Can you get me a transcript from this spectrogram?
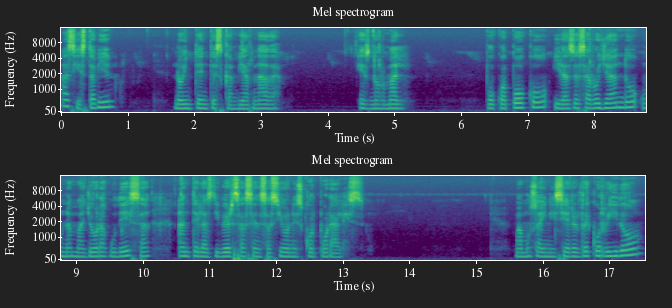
Así está bien. No intentes cambiar nada. Es normal. Poco a poco irás desarrollando una mayor agudeza ante las diversas sensaciones corporales. Vamos a iniciar el recorrido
